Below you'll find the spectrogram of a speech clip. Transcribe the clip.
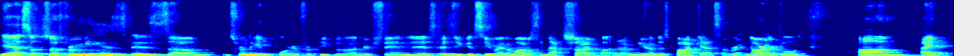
Yeah, so so for me is is um it's really important for people to understand is as you can see, right? I'm obviously not shy about it. I'm here on this podcast. I've written articles. Um, I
